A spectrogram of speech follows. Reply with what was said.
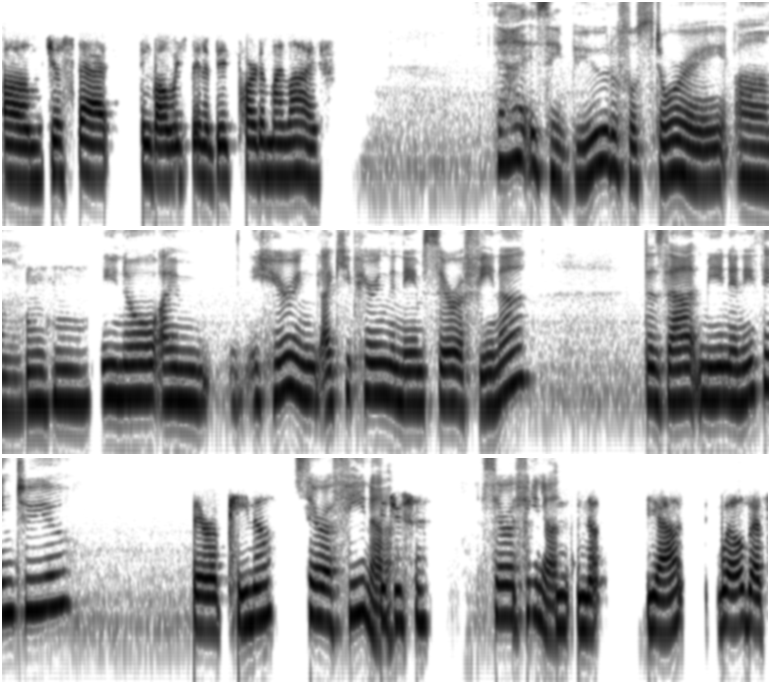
Um, just that they've always been a big part of my life. That is a beautiful story. Um, mm-hmm. You know, I'm hearing, I keep hearing the name Serafina. Does that mean anything to you? Serafina? Serafina. Did you say? Serafina. No. Yeah. Well, that's,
